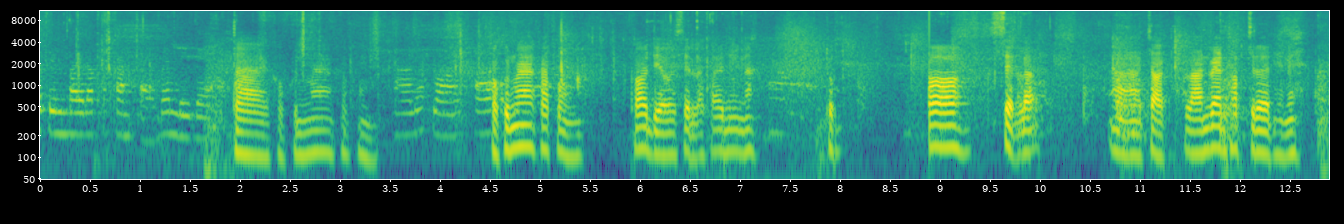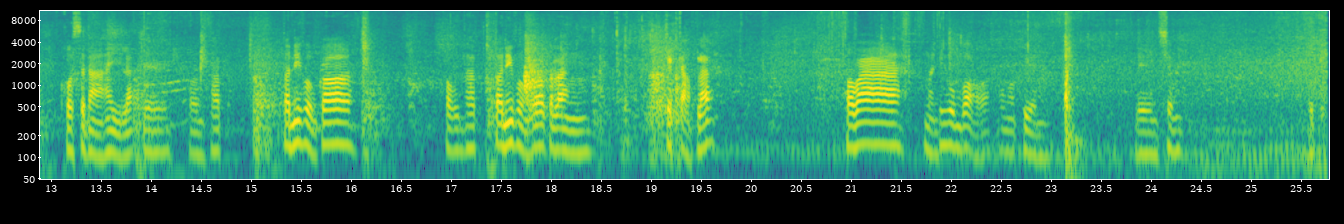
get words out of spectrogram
จะเป็นใบรับประกันของแว่นเลแดงได้ ขอบคุณมากครับผม ค่ะเรียบร้อยค่ะขอบคุณมากครับผม ก็เดี๋ยวเสร็จแล้วก็นี่นะทุกก็เสร็จแล้วอ่าจากร้านแว่นทับเจริญเห็นไหมโฆษณาให้อีกแล้วเออขอบคุณครับ ตอนนี้ผมก็ ขอบคุณครับ ตอนนี้ผมก็กำลังจะกลับแล้ว เพราะว่าเหมือนที่ผมบอกเอามาเปลี่ยนเลนใช่ไหมโอเค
